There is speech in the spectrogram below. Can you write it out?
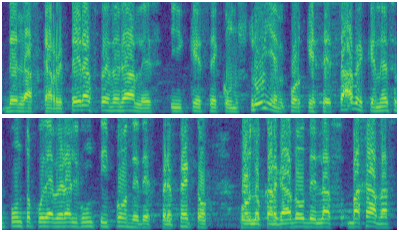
de las carreteras federales y que se construyen porque se sabe que en ese punto puede haber algún tipo de desperfecto por lo cargado de las bajadas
